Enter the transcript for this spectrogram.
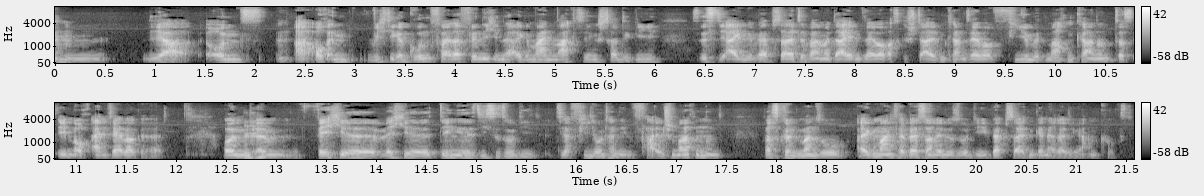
Ähm, ja, und ah, auch ein wichtiger Grundpfeiler finde ich in der allgemeinen Marketingstrategie es ist die eigene Webseite, weil man da eben selber was gestalten kann, selber viel mitmachen kann und das eben auch einem selber gehört. Und mhm. ähm, welche, welche Dinge siehst du so, die, die ja viele Unternehmen falsch machen und was könnte man so allgemein verbessern, wenn du so die Webseiten generell hier anguckst?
